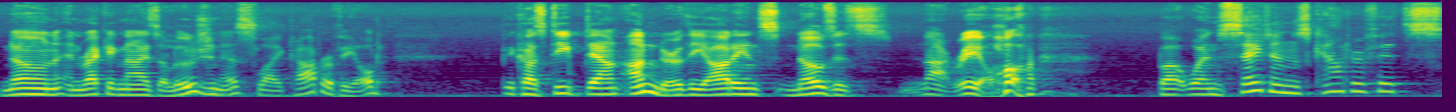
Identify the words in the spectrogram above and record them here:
known and recognized illusionist like Copperfield, because deep down under, the audience knows it's not real. but when Satan's counterfeits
